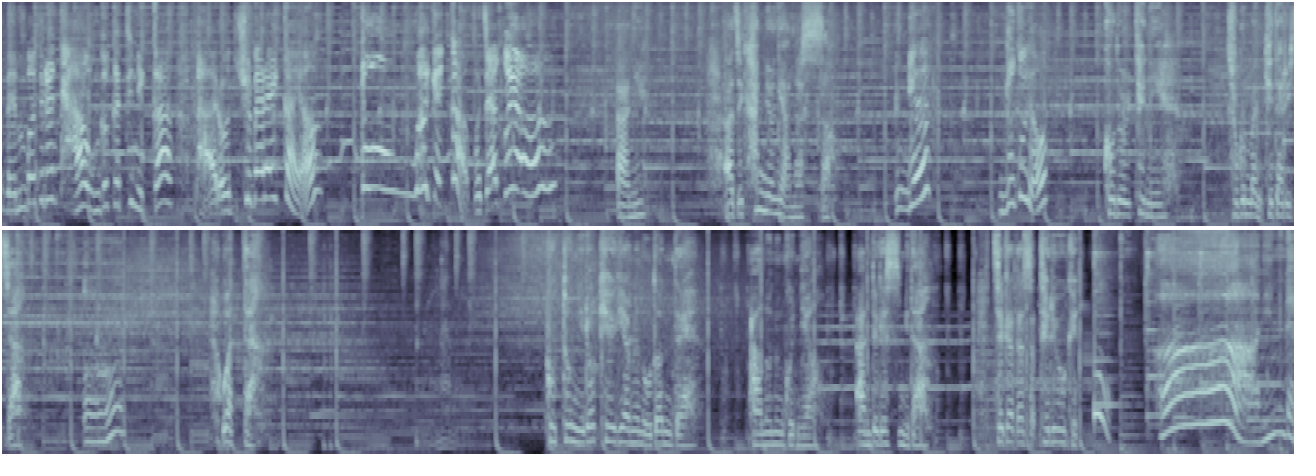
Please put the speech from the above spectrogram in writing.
이제 멤버들은 다 온 것 같으니까 바로 출발할까요? 뚱하게 가보자고요. 아니, 아직 한 명이 안 왔어. 예? 누구요? 곧 올 테니 조금만 기다리자. 응? 왔다. 보통 이렇게 얘기하면 오던데 안 오는군요. 안 되겠습니다. 제가 가서 데려오겠. 아, 아닌데.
